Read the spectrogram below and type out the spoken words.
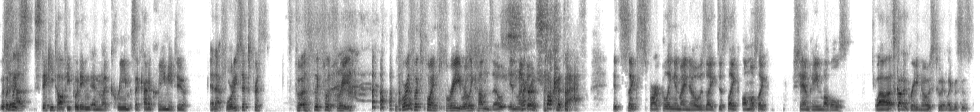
This but is like has- sticky toffee pudding and like cream. It's like kind of creamy too. And at 46 per, for, for three, the 46.3 really comes out in like a, suck at that. it's like sparkling in my nose, like just like almost like champagne bubbles. Wow, that's got a great nose to it. Like this is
